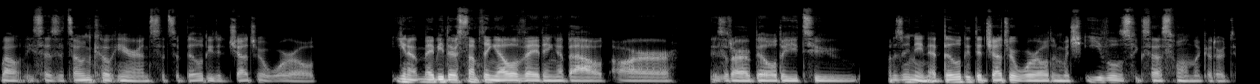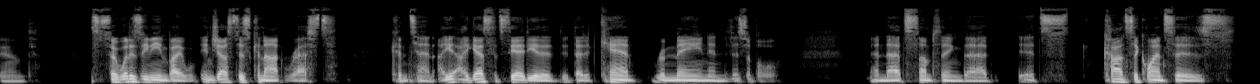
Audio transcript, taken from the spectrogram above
well, he says its own coherence, its ability to judge a world. You know, maybe there's something elevating about our is it our ability to, what does he mean? Ability to judge a world in which evil is successful and the good are doomed. So, what does he mean by injustice cannot rest content? I, I guess it's the idea that, that it can't remain invisible. And that's something that its consequences,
